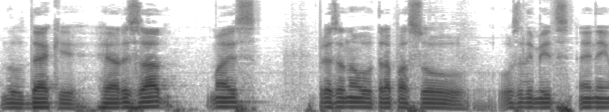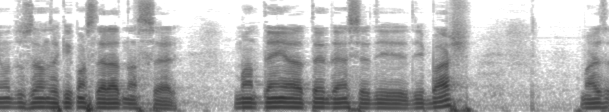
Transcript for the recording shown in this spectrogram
no DEC realizado, mas a empresa não ultrapassou os limites em nenhum dos anos aqui considerado na série. Mantém a tendência de, de baixo, mas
